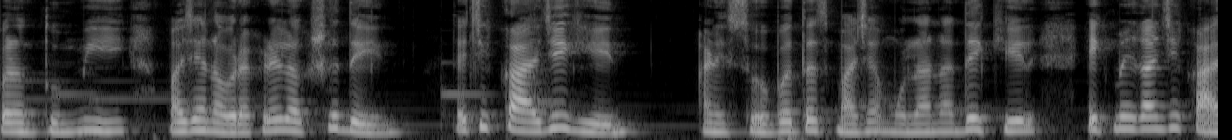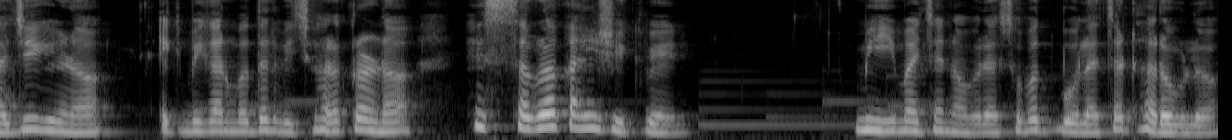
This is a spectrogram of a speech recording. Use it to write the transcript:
परंतु मी माझ्या नवऱ्याकडे लक्ष देईन त्याची काळजी घेईन आणि सोबतच माझ्या मुलांना देखील एकमेकांची काळजी घेणं एकमेकांबद्दल विचार करणं हे सगळं काही शिकवेन. मी माझ्या नवऱ्यासोबत बोलायचं ठरवलं.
